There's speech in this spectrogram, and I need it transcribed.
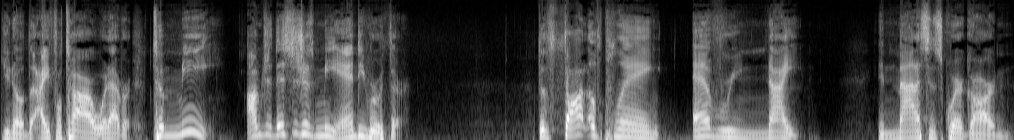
you know the Eiffel Tower, whatever. To me, I'm just this is just me, Andy Ruther. The thought of playing every night in Madison Square Garden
